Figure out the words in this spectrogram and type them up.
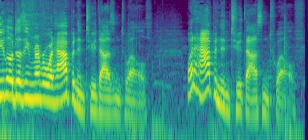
Chilo doesn't even remember what happened in 2012. What happened in 2012?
